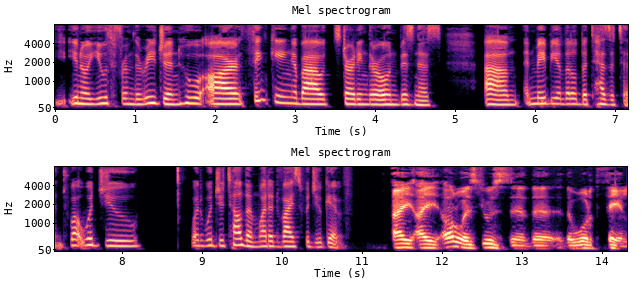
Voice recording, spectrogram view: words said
you know, youth from the region who are thinking about starting their own business um, and maybe a little bit hesitant. What would you, what would you tell them? What advice would you give? I, I always use the, the, the word fail.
